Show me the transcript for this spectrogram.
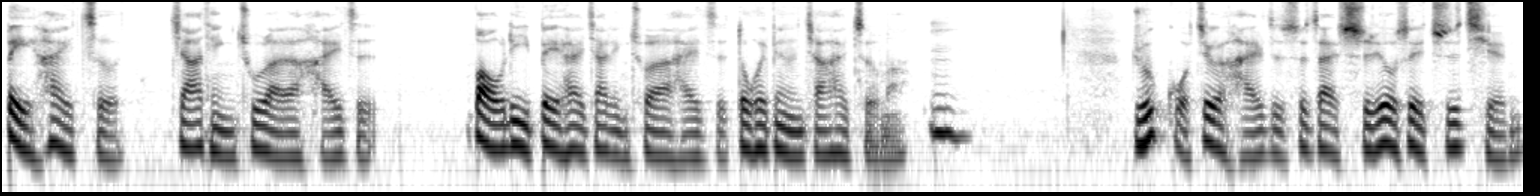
被害者家庭出来的孩子，暴力被害家庭出来的孩子，都会变成加害者吗？嗯，如果这个孩子是在十六岁之前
